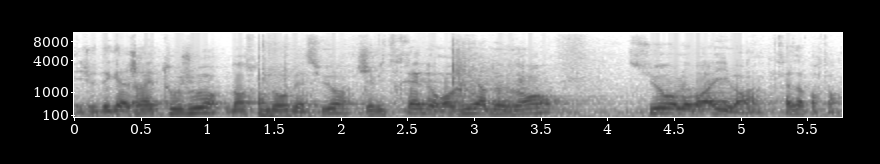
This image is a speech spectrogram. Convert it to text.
Et je dégagerai toujours dans son dos bien sûr. J'éviterai de revenir devant sur le bras libre, très important.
